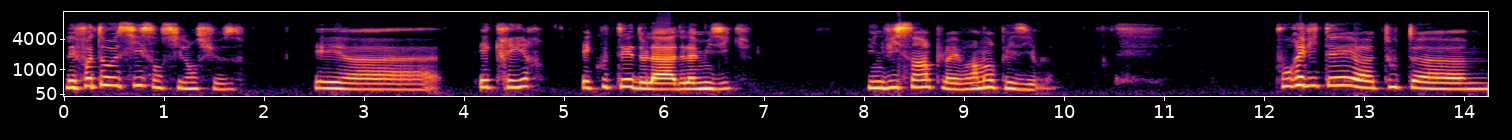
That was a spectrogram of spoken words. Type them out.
Les photos aussi sont silencieuses. Et euh, écrire, écouter de la, musique, une vie simple et vraiment paisible. Pour éviter euh, toute euh,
